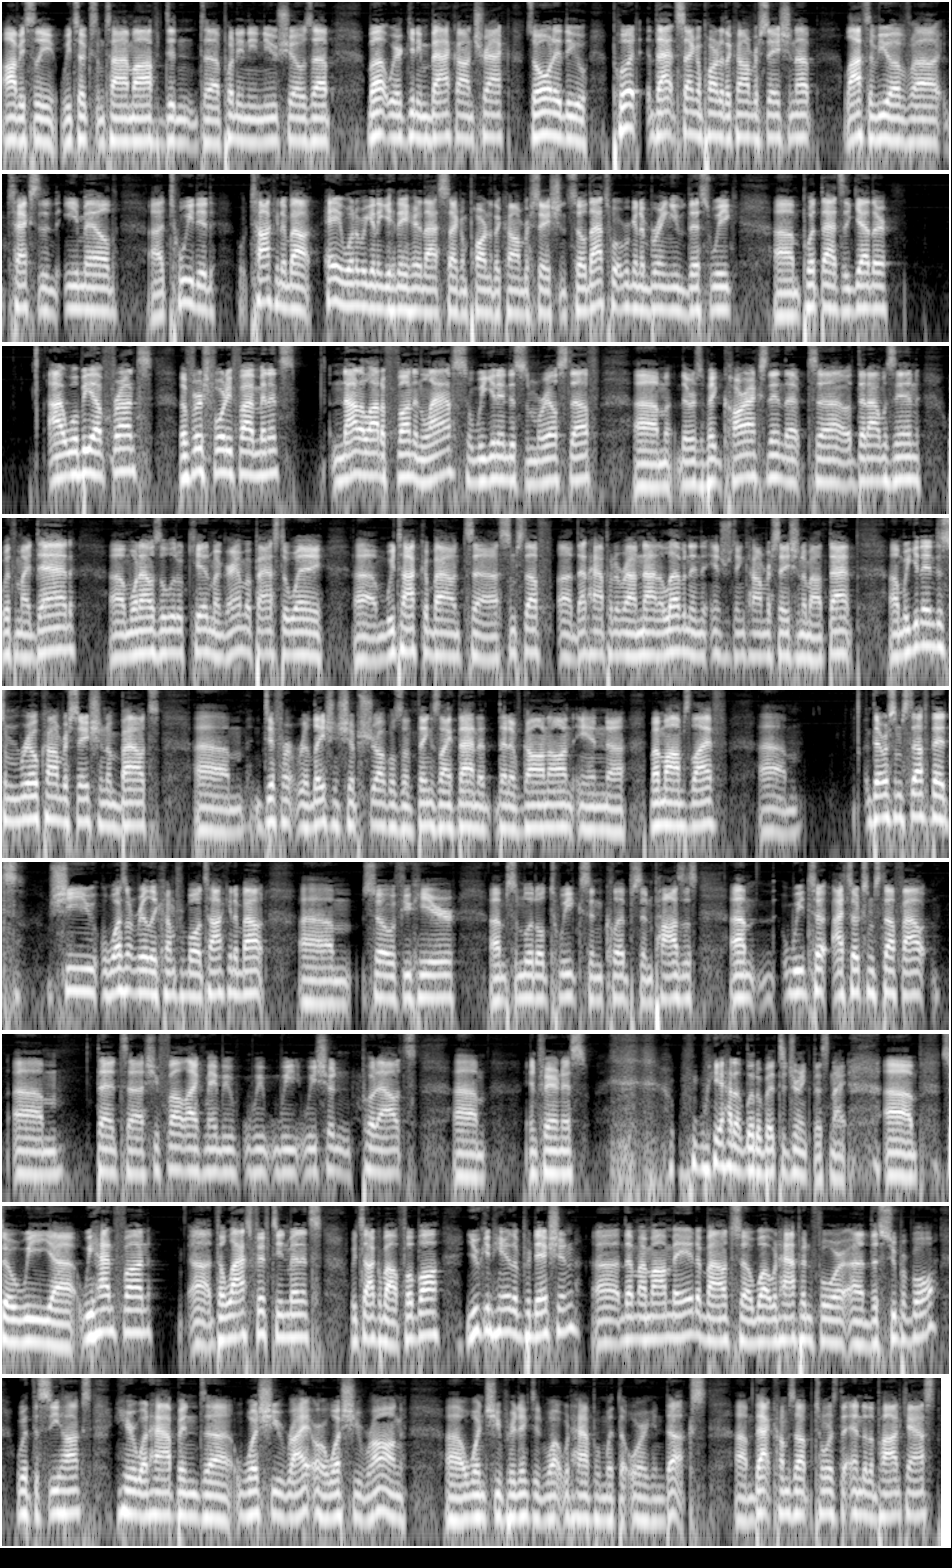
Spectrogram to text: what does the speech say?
Obviously, we took some time off, didn't uh, put any new shows up, but we're getting back on track. So I wanted to put that second part of the conversation up. Lots of you have uh, texted, emailed, uh, tweeted, talking about, hey, when are we going to get to hear that second part of the conversation? So that's what we're going to bring you this week. Um, put that together. I will be up front the first 45 minutes. Not a lot of fun and laughs. We get into some real stuff. Um, there was a big car accident that uh, that I was in with my dad. Um, when I was a little kid, my grandma passed away. Um, we talk about uh, some stuff uh, that happened around 9 11 and an interesting conversation about that. Um, we get into some real conversation about um, different relationship struggles and things like that that have gone on in uh, my mom's life. Um, there was some stuff that she wasn't really comfortable talking about. Um, so if you hear some little tweaks and clips and pauses, we took I took some stuff out um, that uh, she felt like maybe we, we, we shouldn't put out. Um, in fairness, we had a little bit to drink this night, um, so we uh, we had fun. Uh, the last 15 minutes, we talk about football. You can hear the prediction uh, that my mom made about uh, what would happen for uh, the Super Bowl with the Seahawks. Hear what happened. Uh, was she right or was she wrong uh, when she predicted what would happen with the Oregon Ducks? Um, that comes up towards the end of the podcast.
